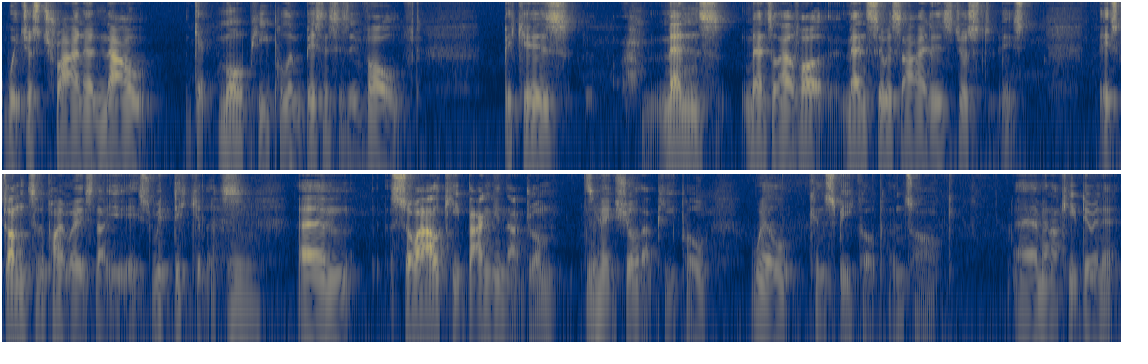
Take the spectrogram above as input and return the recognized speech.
we're just trying to now get more people and businesses involved. Because men's mental health or men's suicide is just it's it's gone to the point where it's not it's ridiculous. Um so i'll keep banging that drum to Yeah. make sure that people will can speak up and talk. Um and i'll keep doing it.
